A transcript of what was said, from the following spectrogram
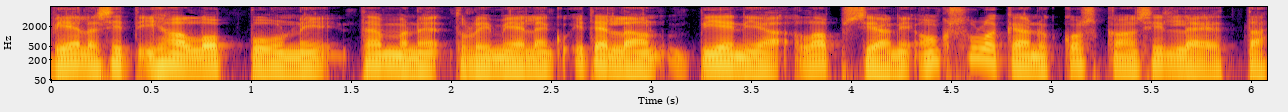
Vielä sitten ihan loppuun, niin tämmöinen tuli mieleen, kun itsellä on pieniä lapsia, niin onko sulla käynyt koskaan silleen, että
